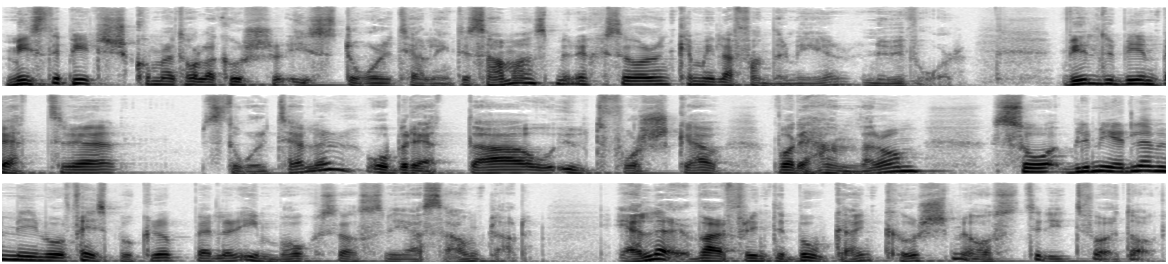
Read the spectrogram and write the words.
Mr Pitch kommer att hålla kurser i storytelling tillsammans med regissören Camilla van der Meer nu i vår. Vill du bli en bättre storyteller och berätta och utforska vad det handlar om så bli medlem i vår Facebookgrupp eller inboxa oss via Soundcloud. Eller varför inte boka en kurs med oss till ditt företag?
